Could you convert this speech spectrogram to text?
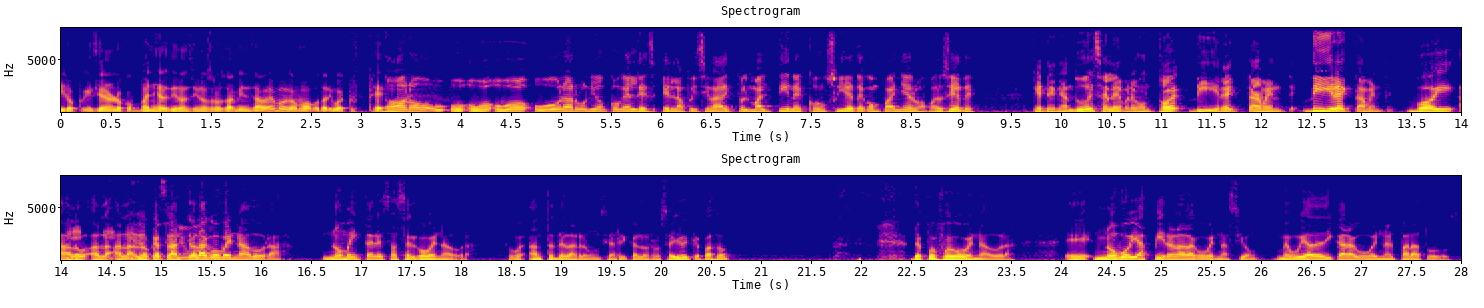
Y lo que hicieron los compañeros dijeron, si nosotros también sabemos, vamos a votar igual que usted. No, no, hu- hubo, hubo, hubo una reunión con él de- en la oficina de Héctor Martínez con siete compañeros, aparte de siete, que tenían dudas y se le preguntó directamente, directamente. Voy a, Y- lo, a la- y- a la- y lo que planteó la gobernadora. No me interesa ser gobernadora. Eso fue antes de la renuncia de Ricardo Rosselló. ¿Y qué pasó? Después fue gobernadora. Eh, no voy a aspirar a la gobernación. Me voy a dedicar a gobernar para todos.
